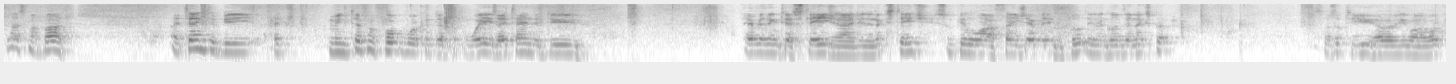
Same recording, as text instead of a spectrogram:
So that's not bad. I tend to be, I, I mean different folk work in different ways. I tend to do everything to a stage and I do the next stage. Some people want to finish everything completely and then go into the next bit. So it's up to you, however you want to work.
